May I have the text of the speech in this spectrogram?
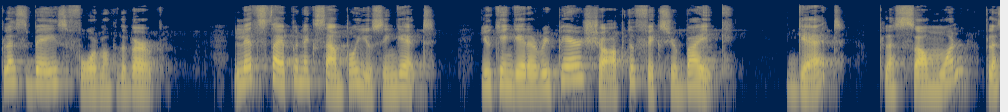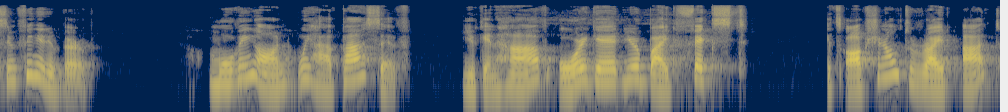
plus base form of the verb. Let's type an example using get. You can get a repair shop to fix your bike. Get plus someone plus infinitive verb. Moving on, we have passive. You can have or get your bike fixed. It's optional to write at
